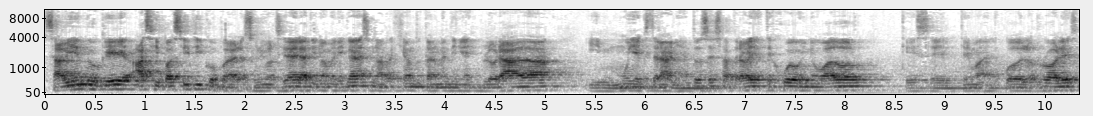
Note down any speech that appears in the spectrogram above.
Sabiendo que Asia-Pacífico para las universidades latinoamericanas es una región totalmente inexplorada y muy extraña. Entonces, a través de este juego innovador, que es el tema del juego de los roles,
